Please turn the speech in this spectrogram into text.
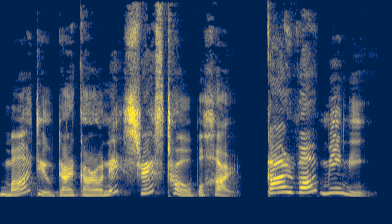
মা দেউতাৰ কাৰণে শ্ৰেষ্ঠ উপহাৰ। কাৰৱা মিনি।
